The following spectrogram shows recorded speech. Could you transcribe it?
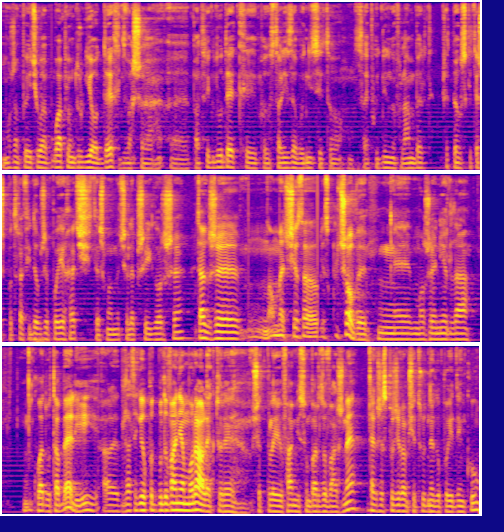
można powiedzieć, łap- łapią drugi oddech, zwłaszcza e, Patryk Dudek, e, pozostali zawodnicy to Sajfudinow, Lambert. Przedpełski też potrafi dobrze pojechać, też ma mecze lepsze i gorsze. Także no, mecz jest kluczowy, może nie dla układu tabeli, ale dla takiego podbudowania morale, które przed playoffami są bardzo ważne. Także spodziewam się trudnego pojedynku.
